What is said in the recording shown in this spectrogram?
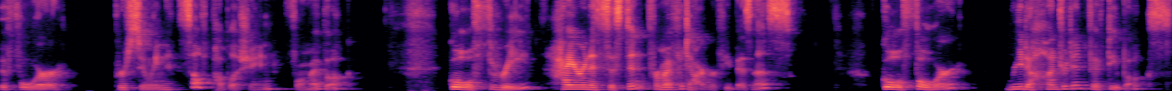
before pursuing self publishing for my book. Goal three hire an assistant for my photography business. Goal four read 150 books.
